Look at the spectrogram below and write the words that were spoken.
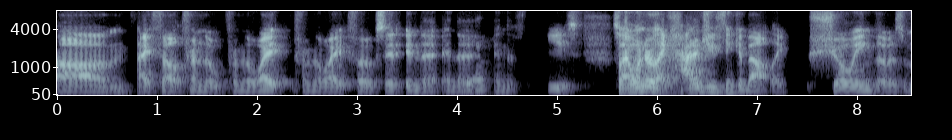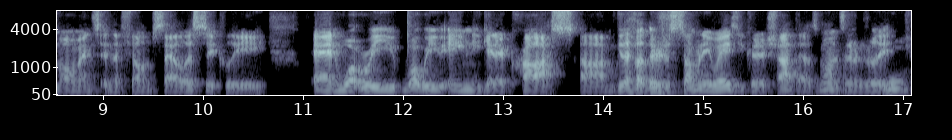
um i felt from the from the white from the white folks in, in the in the yeah. in the east so i wonder like how did you think about like showing those moments in the film stylistically and what were you what were you aiming to get across um because i thought there's just so many ways you could have shot those moments and it was really mm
